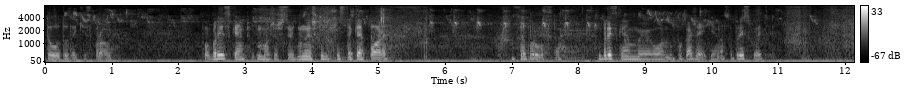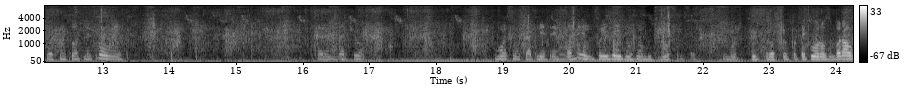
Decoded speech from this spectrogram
То ото такі справи. Побризкаємо, можеш сьогодні, ну я ж кажу, щось таке пари. Це просто. Бризкаємо ми, он, покажи, який у нас оприскуватель. 800 літровий рюкзачок. 80 літрів води, ну по ідеї должно бути 80. Бо тут трошки потекло розбирав,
